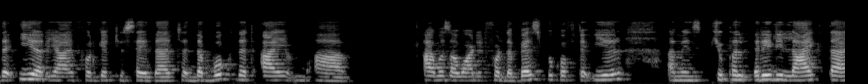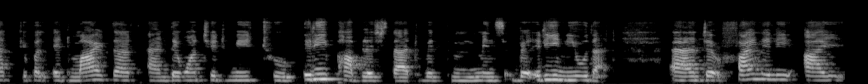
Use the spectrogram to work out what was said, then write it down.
the year yeah i forget to say that the book that i uh, I was awarded for the best book of the year. I mean, people really liked that, people admired that, and they wanted me to republish that with means renew that. And uh, finally, I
